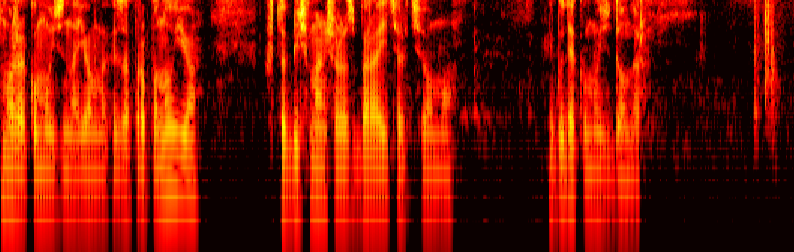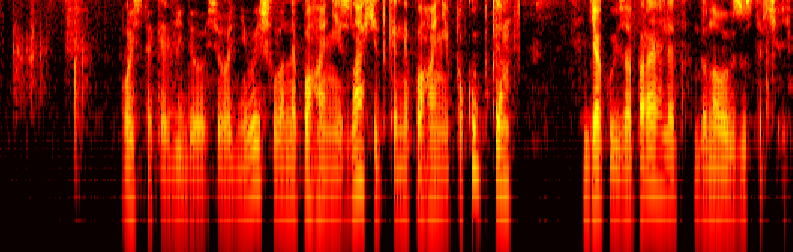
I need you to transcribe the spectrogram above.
може комусь знайомих запропоную, хто більш-менш розбирається в цьому, і буде комусь донор. Ось таке відео сьогодні вийшло. Непогані знахідки, непогані покупки. Дякую за перегляд. До нових зустрічей.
